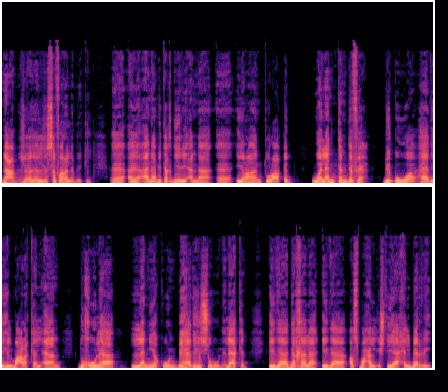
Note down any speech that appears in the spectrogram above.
نعم السفارة الأمريكية. أنا بتقديري أن إيران تراقب ولن تندفع بقوة هذه المعركة الآن دخولها لن يكون بهذه السهولة. لكن إذا دخل إذا أصبح الاجتياح البري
